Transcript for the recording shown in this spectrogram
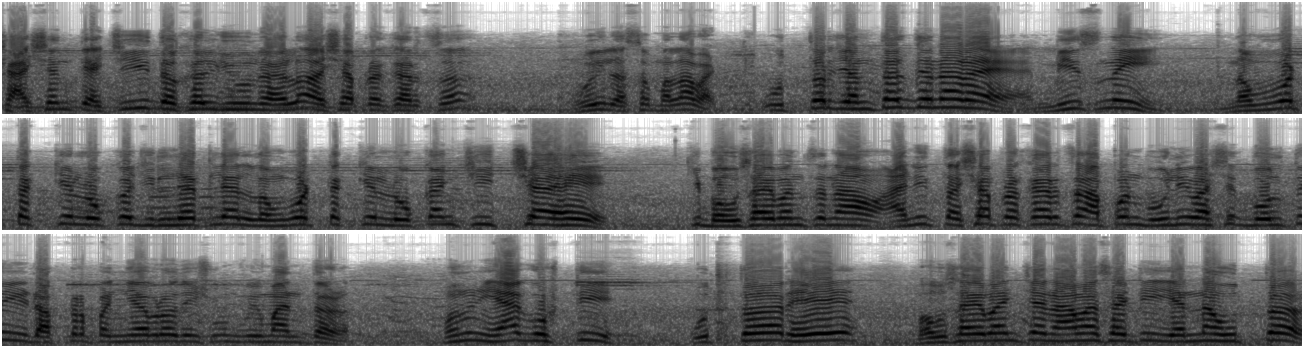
शासन त्याचीही दखल घेऊन राहिलं अशा प्रकारचं होईल असं मला वाटतं. उत्तर जनताच देणार आहे मीच नाही. नव्वद टक्के लोक जिल्ह्यातल्या नव्वद टक्के लोकांची इच्छा आहे की भाऊसाहेबांचं नाव आणि तशा प्रकारचं आपण बोलीभाषेत बोलतोही डॉक्टर पंजाबराव देशमुख विमानतळ. म्हणून ह्या गोष्टी उत्तर हे भाऊसाहेबांच्या नावासाठी यांना उत्तर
